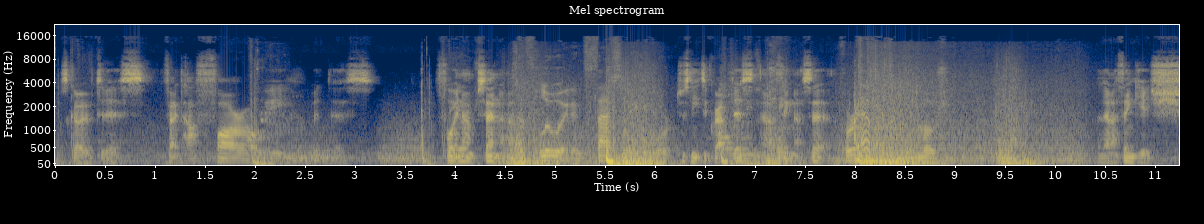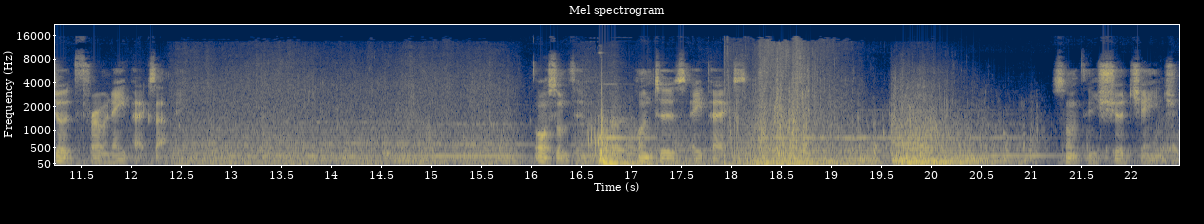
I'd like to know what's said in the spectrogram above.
Let's go over to this. In fact, how far are we with this? 49% It's a fluid and fascinating work. Just need to grab this and then I think that's it. Forever in motion. And then I think it should throw an apex at me. Or something. Hunters, apex. Something should change.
